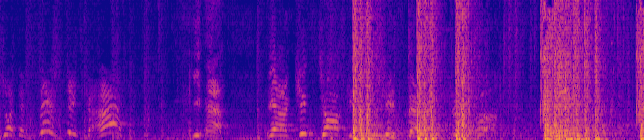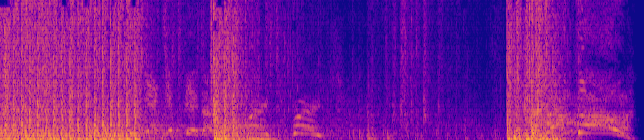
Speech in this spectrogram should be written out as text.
Shut the тышничка, huh? Yeah, yeah, keep talking shit, man. Идите, пидор! Rage, rage! No!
